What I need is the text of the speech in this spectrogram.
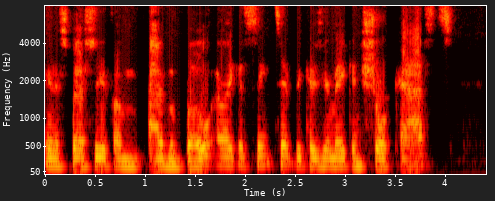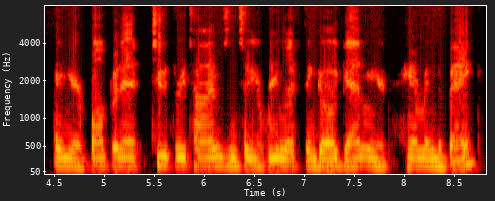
And especially if I'm out of a boat, I like a sink tip because you're making short casts and you're bumping it two, three times until you relift and go again when you're hammering the bank.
